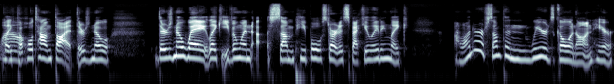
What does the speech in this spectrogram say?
Like the whole town thought there's no there's no way like even when uh, some people started speculating like i wonder if something weird's going on here.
